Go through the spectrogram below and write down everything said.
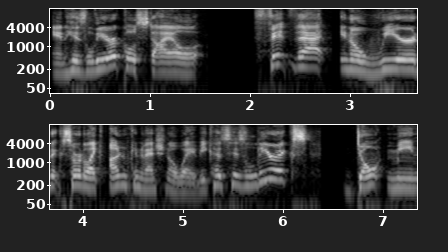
and his lyrical style fit that in a weird sort of like unconventional way because his lyrics don't mean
